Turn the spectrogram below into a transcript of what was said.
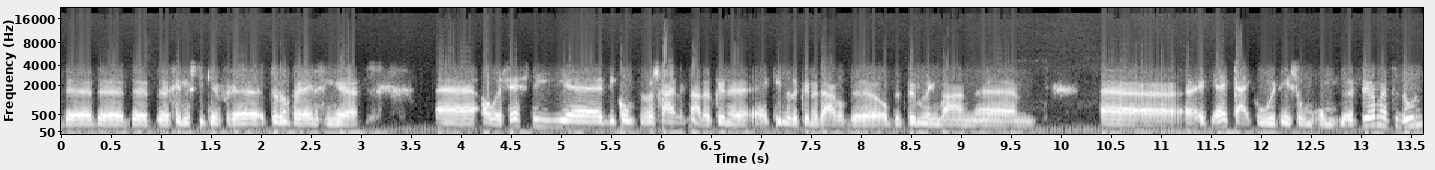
de, de, de, de gymnastiek en ver- turnvereniging eh, OSS, die, eh, die komt waarschijnlijk. Nou, dan kunnen, eh, kinderen kunnen daar op de, op de tummelingbaan ehm, eh, kijken hoe het is om, om eh, turnen te doen.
